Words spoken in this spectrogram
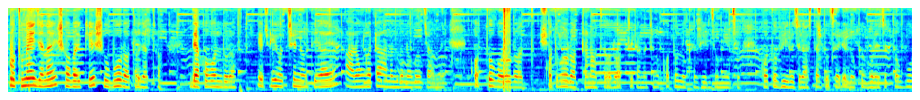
প্রথমেই জানাই সবাইকে শুভ রথযাত্রা। দেখো বন্ধুরা, এটি হচ্ছে নদিয়ায় আরংঘাটা আনন্দনগর গ্রামে কত বড় রথ, কত বড় রথ টানা হচ্ছে রথটি টানার জন্য। কত লোকের ভিড় জমিয়েছে, কত ভিড় হয়েছে। রাস্তার দু সাইডে লোকে ভরেছে তবুও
